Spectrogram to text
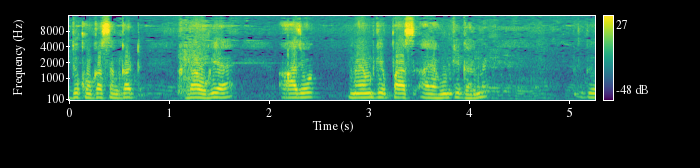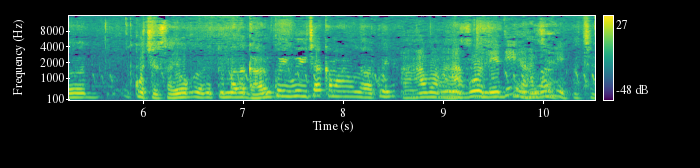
दुखों का संकट खड़ा हो गया है। आज मैं उनके पास आया हूँ उनके घर में। तो कुछ सहयोग तुम मतलब घर में कोई हुई इच्छा कमाने और कोई? हाँ हाँ बोले दी हाँ अच्छा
